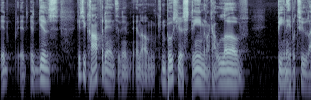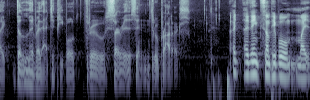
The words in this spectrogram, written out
it, it, it gives gives you confidence and, it, and um, can boost your esteem and like i love being able to like deliver that to people through service and through products I, I think some people might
